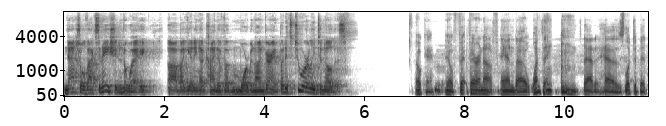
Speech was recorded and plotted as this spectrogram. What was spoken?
natural vaccination in a way uh, by getting a kind of a more benign variant. But it's too early to know this. Okay, you know, fa- fair enough. And uh, one thing that has looked a bit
